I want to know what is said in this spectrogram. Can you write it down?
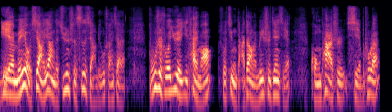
也没有像样的军事思想流传下来。不是说乐毅太忙，说净打仗了没时间写，恐怕是写不出来。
